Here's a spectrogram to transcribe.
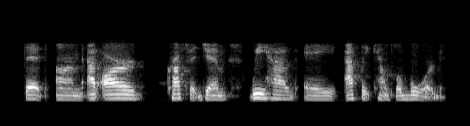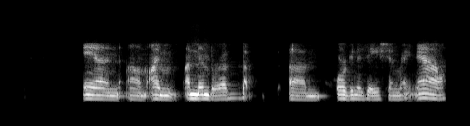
sit um, at our crossfit gym we have a athlete council board and um, i'm a member of um, organization right now.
